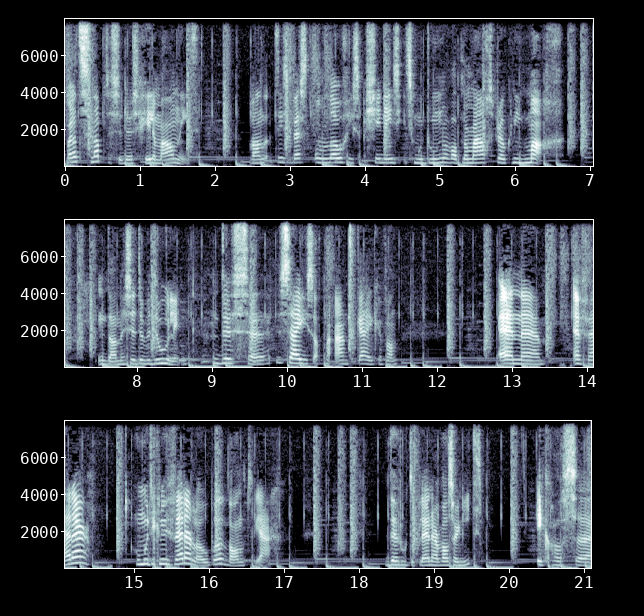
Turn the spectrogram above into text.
Maar dat snapten ze dus helemaal niet. Want het is best onlogisch als je ineens iets moet doen wat normaal gesproken niet mag. En dan is het de bedoeling. Dus uh, zij zat me aan te kijken van. En, uh, en verder? Hoe moet ik nu verder lopen? Want ja, de routeplanner was er niet. Ik was, uh,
